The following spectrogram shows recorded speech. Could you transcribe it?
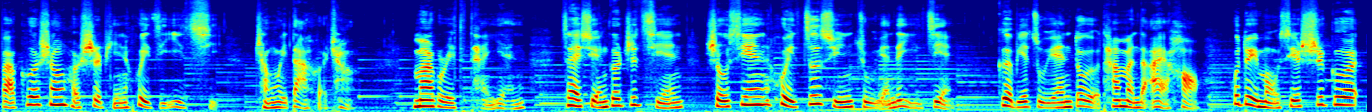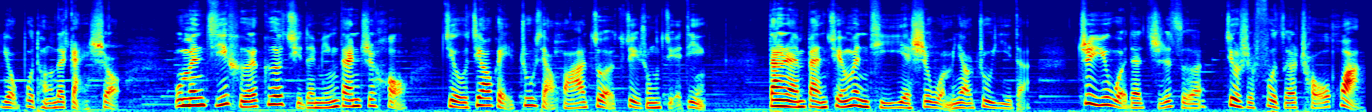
把歌声和视频汇集一起，成为大合唱。Margaret 坦言，在选歌之前，首先会咨询组员的意见，个别组员都有他们的爱好，会对某些诗歌有不同的感受。我们集合歌曲的名单之后，就交给朱晓华做最终决定。当然，版权问题也是我们要注意的。至于我的职责，就是负责筹划、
